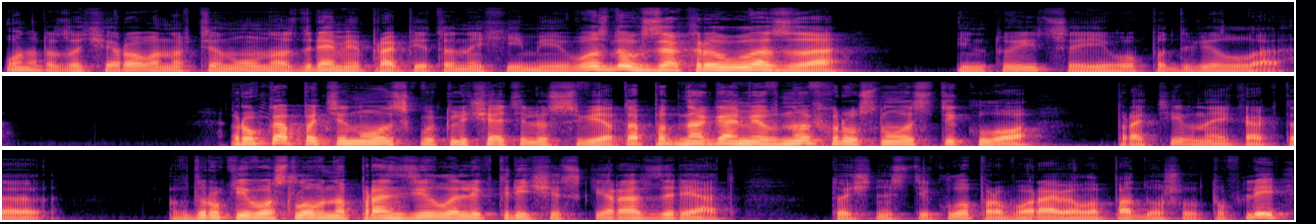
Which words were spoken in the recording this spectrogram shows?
Он разочарованно втянул ноздрями пропитанный химией воздух, закрыл глаза. Интуиция его подвела. Рука потянулась к выключателю света, под ногами вновь хрустнуло стекло. Противно и как-то... Вдруг его словно пронзил электрический разряд. Точно стекло пробуравило подошву туфли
